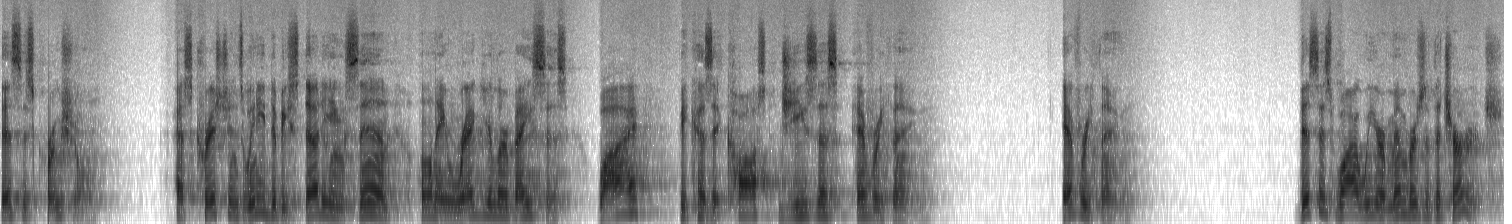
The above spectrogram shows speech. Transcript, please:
This is crucial. As Christians, we need to be studying sin on a regular basis. Why? Because it cost Jesus everything. Everything. This is why we are members of the church,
